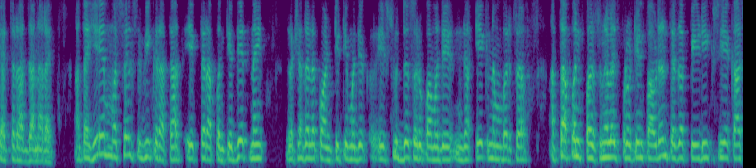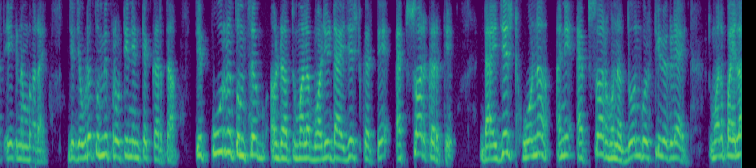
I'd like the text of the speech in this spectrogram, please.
त्यात राहत जाणार आहे. आता हे मसल्स वीक राहतात एक तर आपण ते देत नाही लक्षात आलं क्वांटिटीमध्ये शुद्ध स्वरूपामध्ये एक नंबरचं. आता आपण पर्सनलाइज प्रोटीन पावडर त्याचा पीडीसी कास्ट एक नंबर आहे. जे जेवढं तुम्ही प्रोटीन इंटेक करता ते पूर्ण तुमचं तुम्हाला बॉडी डायजेस्ट करते ऍब्सॉर्ब करते. डायजेस्ट होणं आणि ऍब्सॉर्ब होणं दोन गोष्टी वेगळ्या आहेत. तुम्हाला पहिला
